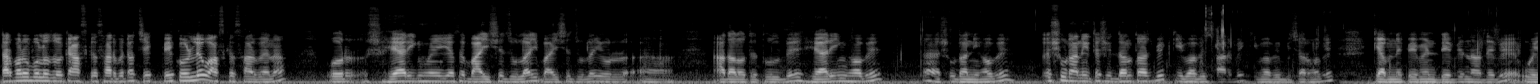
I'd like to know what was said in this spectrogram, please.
তারপরে বলল যে, ওকে, আজকে ছাড়বে না। চেক পে করলেও আজকে ছাড়বে না। ওর হেয়ারিং হয়ে গেছে বাইশে জুলাই। বাইশে জুলাই ওর আদালতে তুলবে। হেয়ারিং হবে হ্যাঁ শুনানি হবে। শুনানিতে সিদ্ধান্ত আসবে, কীভাবে ছাড়বে কীভাবে বিচার হবে, কেমনে পেমেন্ট দেবে, না দেবে, ওই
